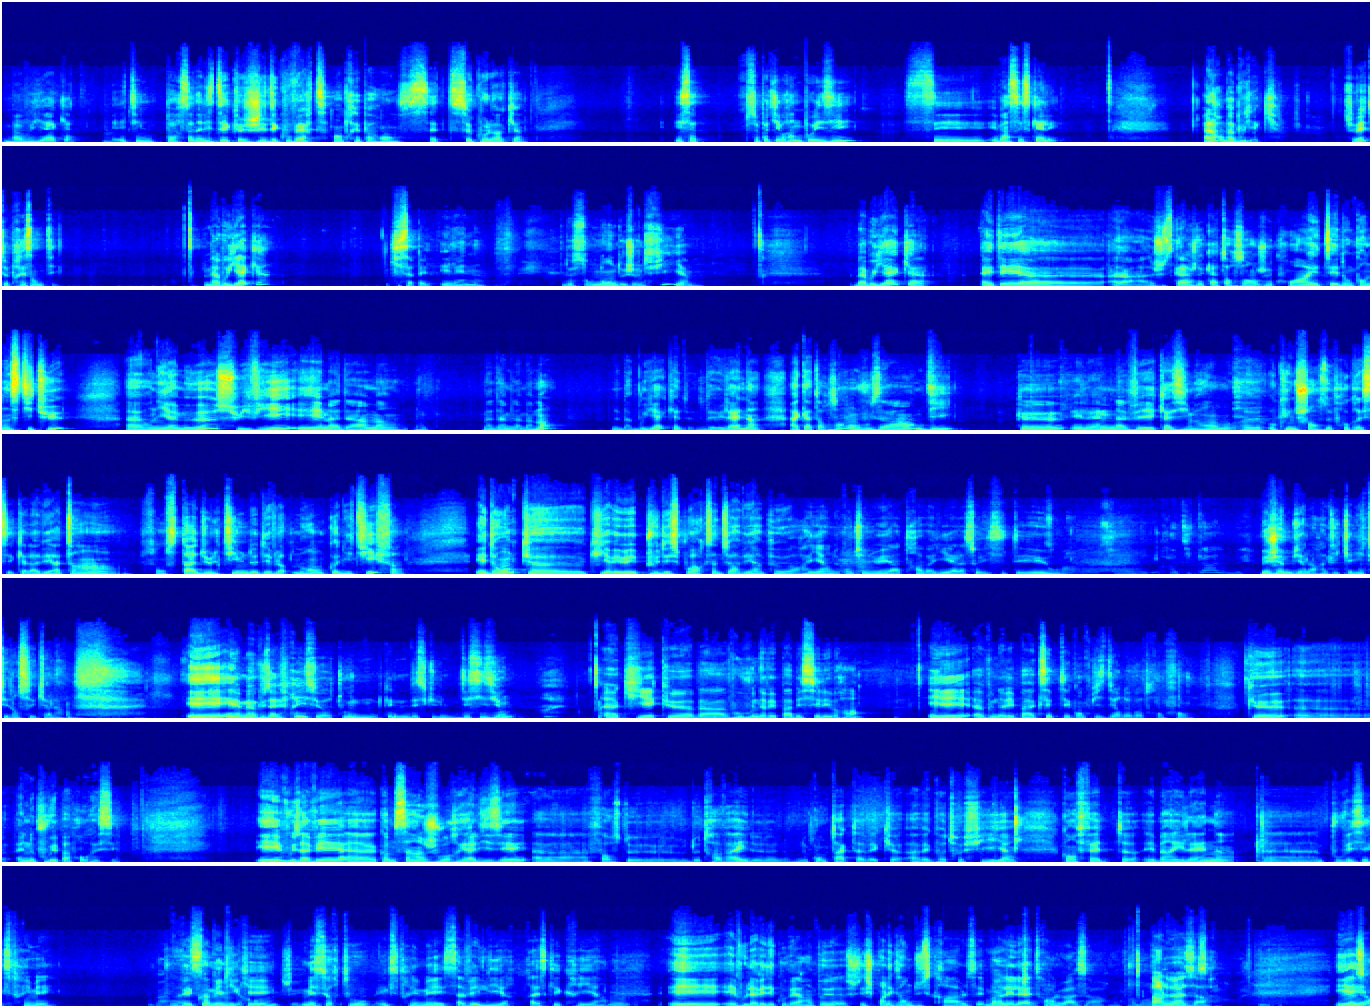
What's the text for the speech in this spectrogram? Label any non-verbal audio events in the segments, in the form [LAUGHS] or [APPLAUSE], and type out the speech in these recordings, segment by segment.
Babouillec est une personnalité que j'ai découverte en préparant ce colloque. Et ce petit brin de poésie, c'est eh ben, ce qu'elle est. Alors, Babouillec, je vais te présenter. Babouillec, qui s'appelle Hélène, de son nom de jeune fille, Babouillec a été, euh, jusqu'à l'âge de 14 ans, je crois, était donc en institut, en IME, suivi, et madame, madame la maman de Babouillec, de Hélène, à 14 ans, on vous a dit que Hélène n'avait quasiment euh, aucune chance de progresser, qu'elle avait atteint son stade ultime de développement cognitif, et donc euh, qu'il n'y avait plus d'espoir, que ça ne servait un peu à rien de continuer à travailler, à la solliciter. Ou... Radical, mais, mais j'aime bien la radicalité dans ces cas-là. Et, mais vous avez pris surtout une, une décision euh, qui est que bah, vous, vous n'avez pas baissé les bras et vous n'avez pas accepté qu'on puisse dire de votre enfant qu'elle euh, ne pouvait pas progresser. Et vous avez euh, comme ça un jour réalisé, euh, à force de, travail, de, contact avec, avec votre fille, qu'en fait, eh ben, Hélène pouvait s'exprimer, bah, pouvait communiquer, mais surtout exprimer, savait lire, presque écrire. Mm. Et, vous l'avez découvert un peu, si je prends l'exemple du Scrabble, c'est par les lettres. Par le hasard. Par le hasard. Et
